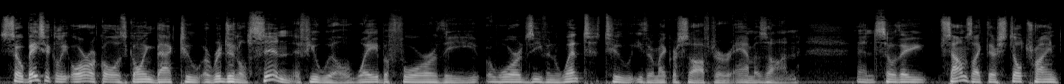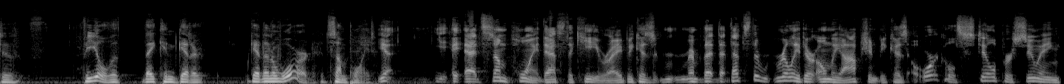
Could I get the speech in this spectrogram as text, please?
So basically, Oracle is going back to original sin, if you will, way before the awards even went to either Microsoft or Amazon. And so they sounds like they're still trying to feel that they can get a get an award at some point. Yeah, at some point that's the key right? Because remember that, that, that's the really their only option because oracle's still pursuing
